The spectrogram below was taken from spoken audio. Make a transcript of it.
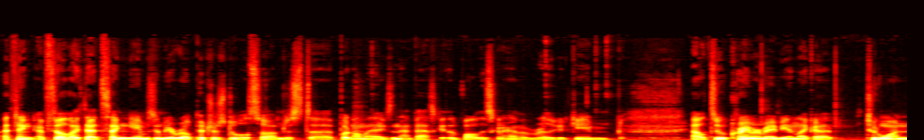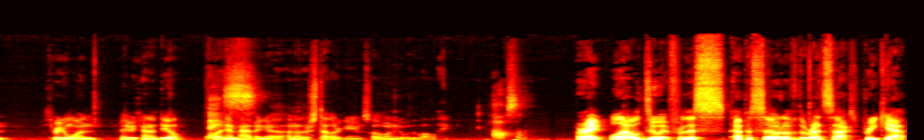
I think I feel like that second game is to be a real pitcher's duel. So I'm just uh, putting all my eggs in that basket. Eovaldi's going to have a really good game. Out to Kremer maybe in like a two to one, three to one, maybe kind of deal. Nice. But him having a, another stellar game. So I want to go with Eovaldi. Awesome. All right. Well, that'll do it for this episode of the Red Sox Precap.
